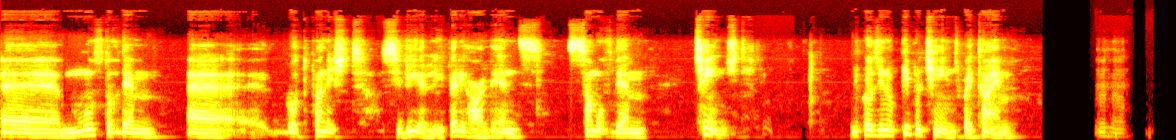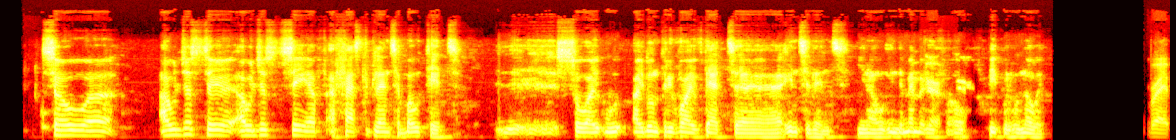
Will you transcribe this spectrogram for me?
uh, most of them uh, got punished severely, very hard, and some of them changed because you know people change by time. hmm So uh, I will just uh, I will just say a, a fast glance about it, uh, so I don't revive that uh, incident, you know, in the memory of, of people who know it. Right.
